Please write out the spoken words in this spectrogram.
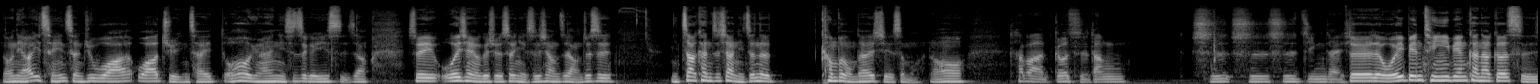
然后你要一层一层去挖挖掘，你才哦原来你是这个意思这样。所以我以前有个学生也是像这样，就是你乍看之下你真的看不懂他在写什么，然后。他把歌词当诗诗诗经在写。对对对，我一边听一边看他歌词，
